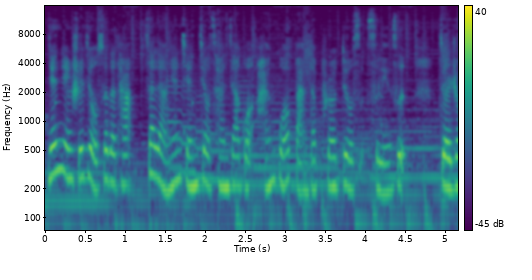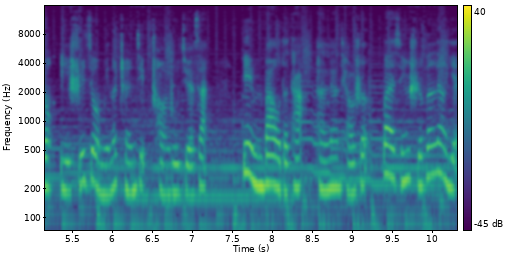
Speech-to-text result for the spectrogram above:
年仅十九岁的他，在两年前就参加过韩国版的 Produce 四零四，最终以十九名的成绩闯入决赛。一米八五的他，盘量调顺，外形十分亮眼，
